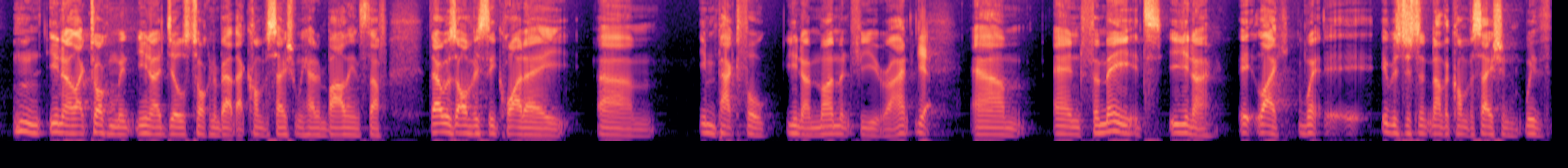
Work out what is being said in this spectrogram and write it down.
you know like talking with you know Dill's talking about that conversation we had in Bali and stuff that was obviously quite a um, impactful you know moment for you right Yeah. um, and for me it's you know it like when, it was just another conversation with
